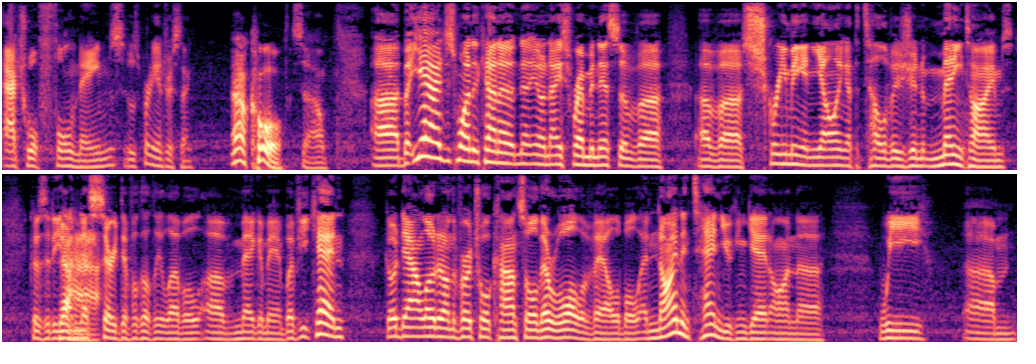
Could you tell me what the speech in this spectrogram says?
actual full names. It was pretty interesting. Oh, cool. So, uh, but yeah, I just wanted to kind of you know nice reminisce of uh, of uh, screaming and yelling at the television many times because of the Ah. unnecessary difficulty level of Mega Man. But if you can, go download it on the Virtual Console. They're all available, and nine and ten you can get on uh, Wii, um,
